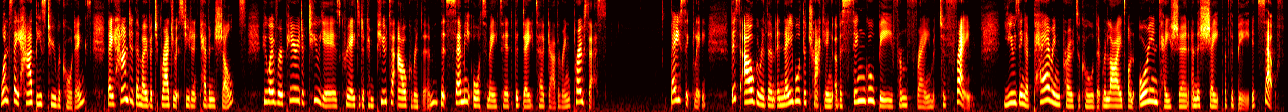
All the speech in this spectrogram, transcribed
Once they had these two recordings, they handed them over to graduate student Kevin Schultz, who over a period of two years created a computer algorithm that semi automated the data gathering process. Basically, this algorithm enabled the tracking of a single bee from frame to frame, using a pairing protocol that relied on orientation and the shape of the bee itself.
